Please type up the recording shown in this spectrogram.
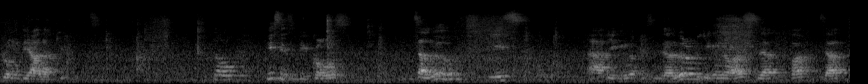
from the other qubits. So this is because the rule is uh, the rule ignores the fact that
